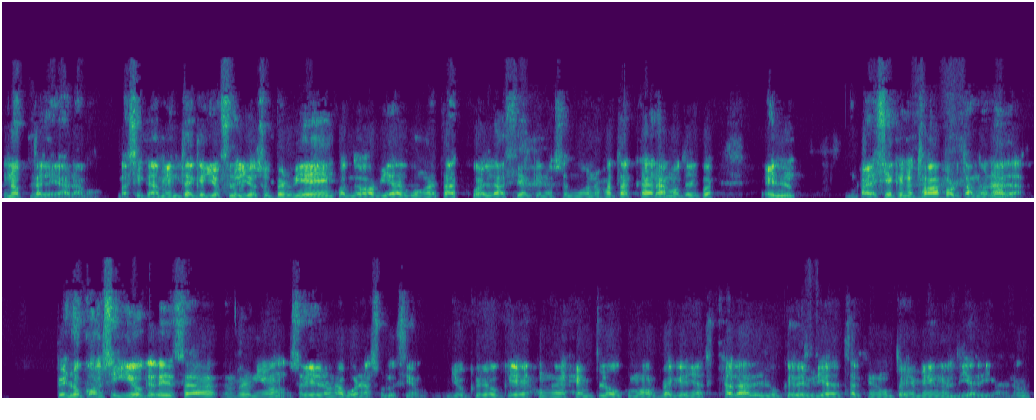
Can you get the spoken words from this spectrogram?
nos peleáramos. Básicamente aquello fluyó súper bien, cuando había algún ataque él hacía que no nos atacáramos, tal. Él parecía que no estaba aportando nada, pero consiguió que de esa reunión saliera una buena solución. Yo creo que es un ejemplo como pequeña escala de lo que debería estar haciendo un PM en el día a día. No,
